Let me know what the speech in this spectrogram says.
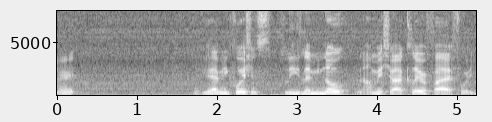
Alright. If you have any questions, please let me know and I'll make sure I clarify it for you.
